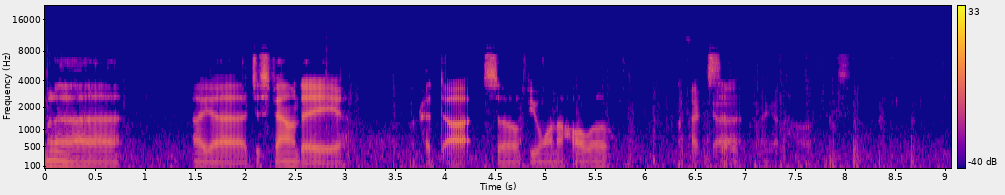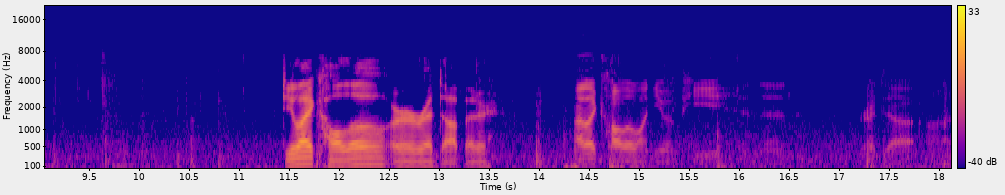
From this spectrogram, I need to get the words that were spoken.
I'm gonna. I uh, just found a red dot, so if you want a hollow, I've got, So- I got a hollow do you like hollow or red dot better? I like hollow on UMP and then red dot on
